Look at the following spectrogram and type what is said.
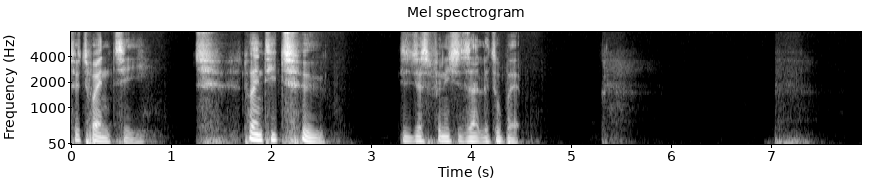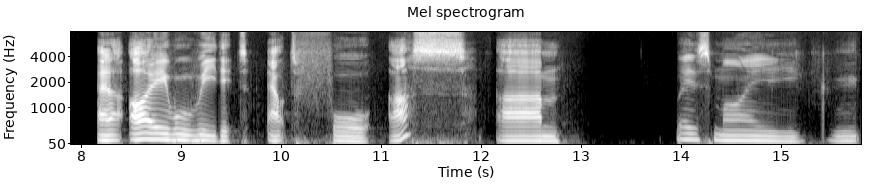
to 20. 22. It just finishes that little bit. And I will read it out for us. Um, where's my group?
